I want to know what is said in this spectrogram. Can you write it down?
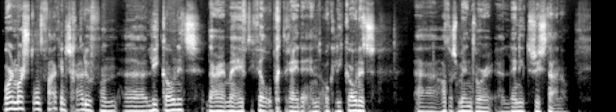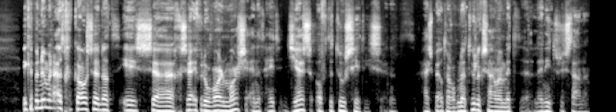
Warren Marsh stond vaak in de schaduw van uh, Lee Konitz. Daarmee heeft hij veel opgetreden. En ook Lee Konitz uh, had als mentor uh, Lenny Tristano. Ik heb een nummer uitgekozen. Dat is geschreven door Warren Marsh. En het heet Jazz of the Two Cities. En het, hij speelt daarop natuurlijk samen met Lenny Tristano.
